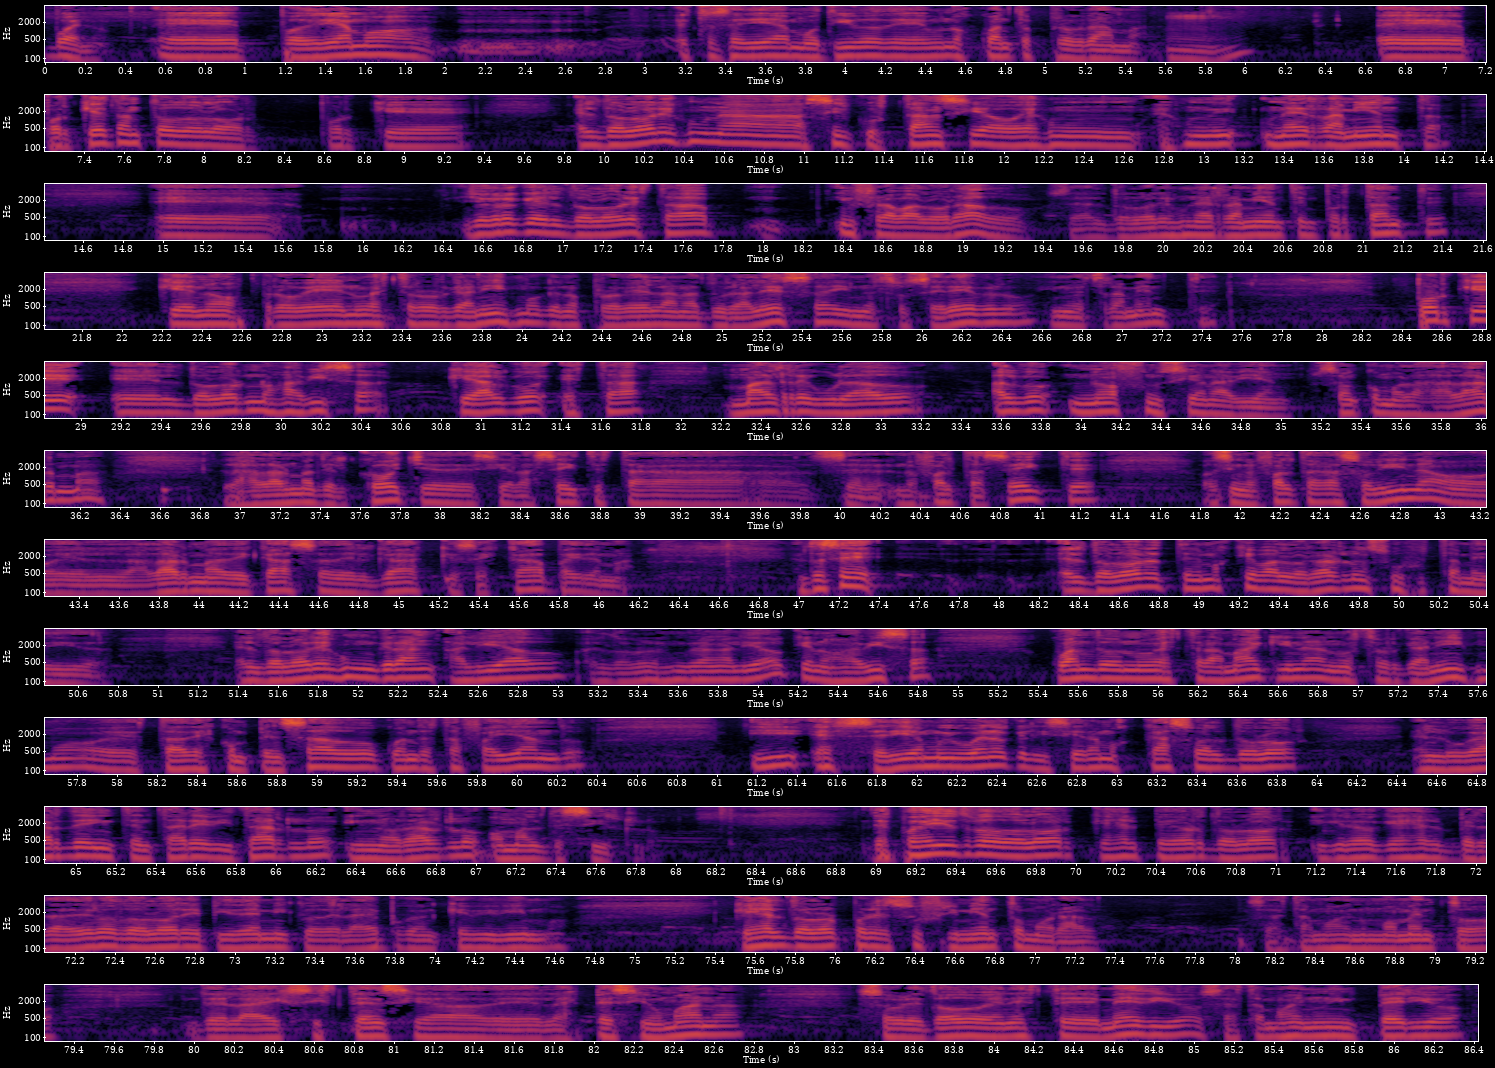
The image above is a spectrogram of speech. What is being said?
Bueno, eh, podríamos, mm, esto sería motivo de unos cuantos programas. eh, ¿Por qué tanto dolor? Porque el dolor es una circunstancia o es, un, es un, una herramienta. Eh, yo creo que el dolor está infravalorado. O sea, el dolor es una herramienta importante que nos provee nuestro organismo, que nos provee la naturaleza y nuestro cerebro y nuestra mente, porque el dolor nos avisa que algo está mal regulado, algo no funciona bien. Son como las alarmas, las alarmas del coche, de si el aceite está, nos falta aceite, o si nos falta gasolina o el alarma de casa del gas que se escapa y demás. Entonces, el dolor tenemos que valorarlo en su justa medida. El dolor es un gran aliado, el dolor es un gran aliado que nos avisa cuando nuestra máquina, nuestro organismo está descompensado, cuando está fallando. Y sería muy bueno que le hiciéramos caso al dolor en lugar de intentar evitarlo, ignorarlo o maldecirlo. Después hay otro dolor que es el peor dolor y creo que es el verdadero dolor epidémico de la época en que vivimos, que es el dolor por el sufrimiento moral. O sea, estamos en un momento de la existencia de la especie humana, sobre todo en este medio, o sea, estamos en un imperio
